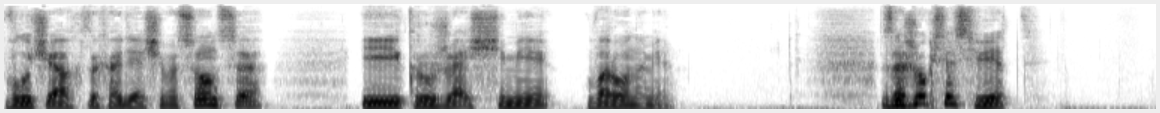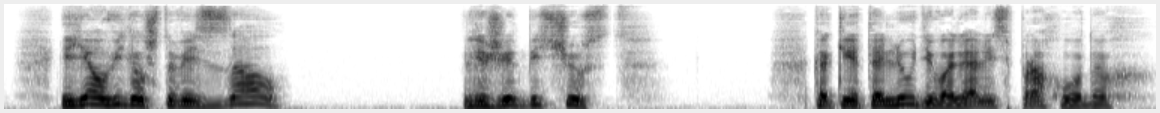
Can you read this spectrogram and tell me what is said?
в лучах заходящего солнца и кружащими воронами. Зажегся свет, и я увидел, что весь зал лежит без чувств. Какие-то люди валялись в проходах.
